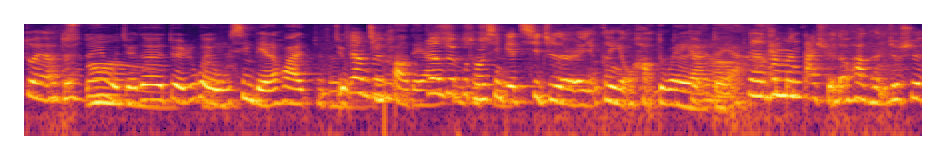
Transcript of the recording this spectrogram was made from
对啊，对。所以我觉得，对，如果有无性别的话，就这样对挺好的呀。这样对不同性别气质的人也更友好。对呀，对呀。但是他们大学的话，可能就是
